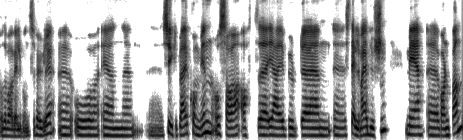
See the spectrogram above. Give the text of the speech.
og det var veldig vondt, selvfølgelig. Eh, og en eh, sykepleier kom inn og sa at eh, jeg burde stelle meg i dusjen med eh, varmt vann,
